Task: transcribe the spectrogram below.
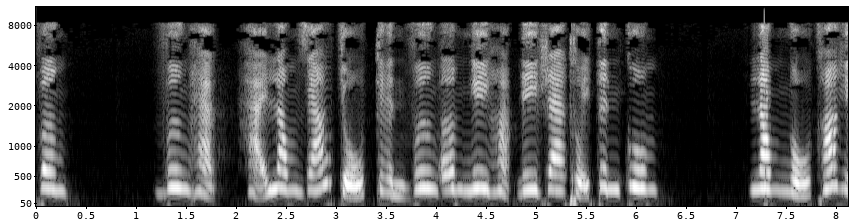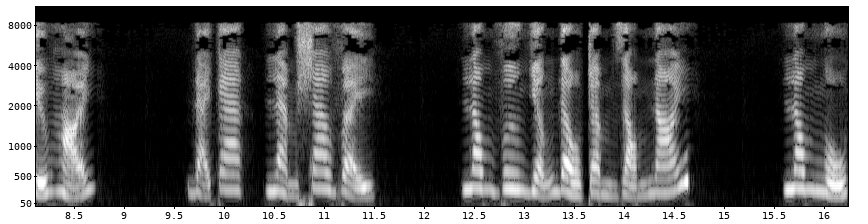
vâng. Vương Hạc, Hải Long giáo chủ Trình Vương ôm nghi hoặc đi ra thủy tinh cung. Long ngũ khó hiểu hỏi. Đại ca, làm sao vậy? Long Vương dẫn đầu trầm giọng nói. Long Ngũ,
